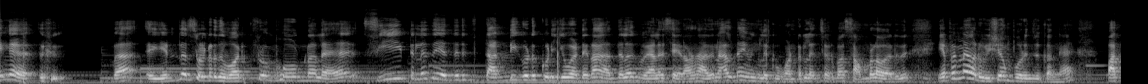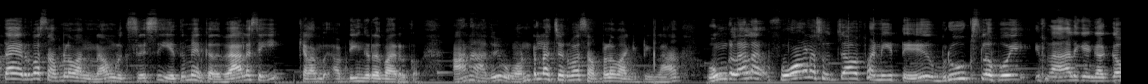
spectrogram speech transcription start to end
ஏங்க என்ன சொல்கிறது ஒர்க் ஃப்ரம் ஹோம்னால சீட்டுலேருந்து எந்திரிச்சு தண்ணி கூட குடிக்க மாட்டேன்னா அந்தளவுக்கு வேலை செய்கிறாங்க அதனால தான் இவங்களுக்கு ஒன்றரை லட்ச ரூபாய் சம்பளம் வருது. எப்பவுமே ஒரு விஷயம் புரிஞ்சுக்கோங்க. பத்தாயிரம் ரூபாய் சம்பளம் வாங்கினா உங்களுக்கு ஸ்ட்ரெஸ் எதுவுமே இருக்காது. வேலை செய் கிளம்பு அப்படிங்கிற மாதிரி இருக்கும். ஆனால் அதுவே ஒன்றரை லட்ச ரூபாய் சம்பளம் வாங்கிட்டீங்களா உங்களால் ஃபோனை சுவிச் ஆஃப் பண்ணிட்டு ப்ரூக்ஸில் போய் நாளைக்கு எங்கள் அக்கா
